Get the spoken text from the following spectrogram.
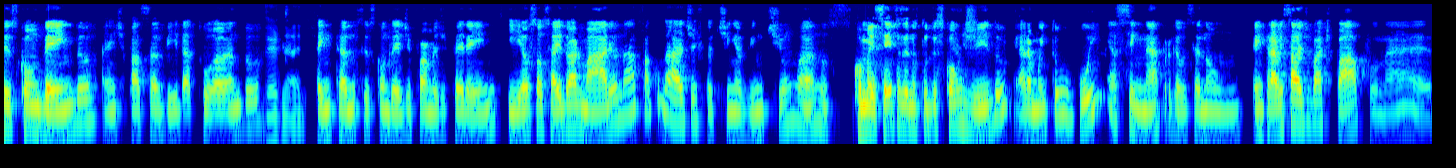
escondendo, a gente passa a vida atuando. Verdade. Tentando se esconder de forma diferente. E eu só saí do armário na faculdade. Eu tinha 21 anos. Comecei fazendo tudo escondido. Era muito ruim, assim, né? Porque você não entrava em sala de bate-papo, né?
